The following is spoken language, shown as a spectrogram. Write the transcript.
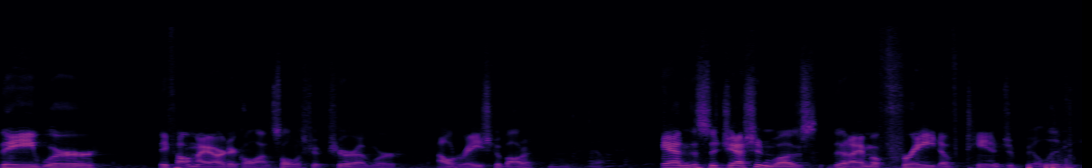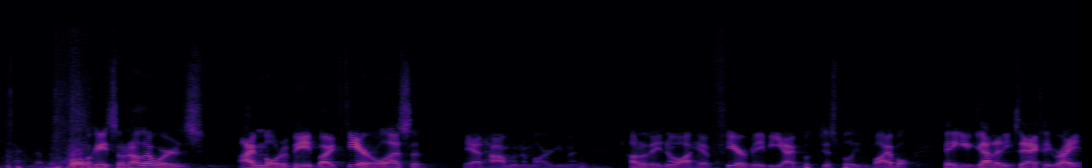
they were they found my article on Sola Scriptura and were outraged about it. Mm, yeah. And the suggestion was that I'm afraid of tangibility. Okay, so in other words, I'm motivated by fear. Well, that's an ad hominem argument. Mm-hmm. how do they know I have fear? Maybe I b- just believe the Bible. Peg, you got it exactly right.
